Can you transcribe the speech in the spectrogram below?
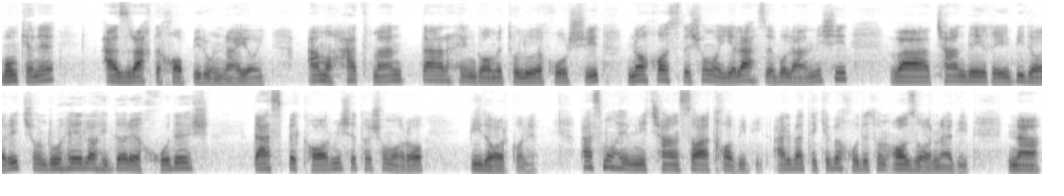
ممکنه از رخت خواب بیرون نیاین. اما حتما در هنگام طلوع خورشید ناخواست شما یه لحظه بلند میشید و چند دقیقه بیدارید چون روح الهی داره خودش دست به کار میشه تا شما را بیدار کنه. پس مهم نیست چند ساعت خوابیدید. البته که به خودتون آزار ندید. نه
